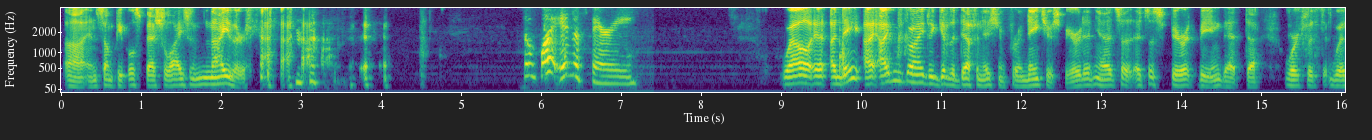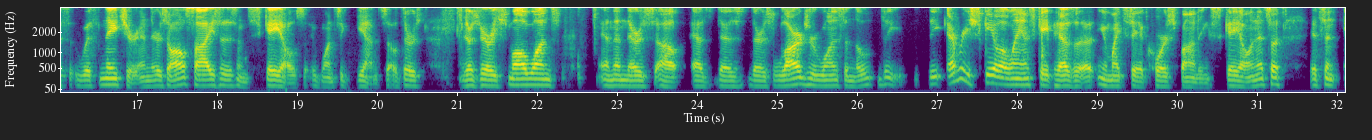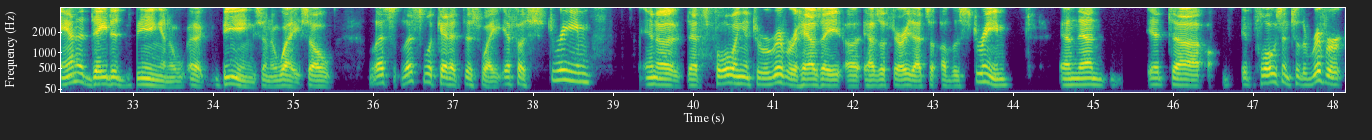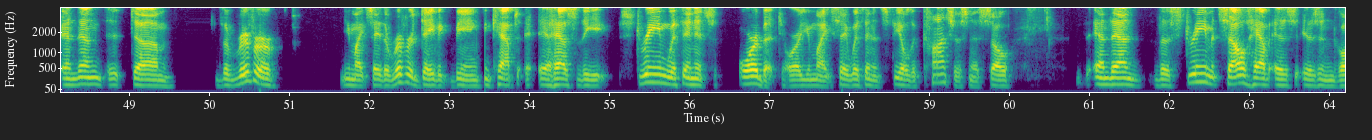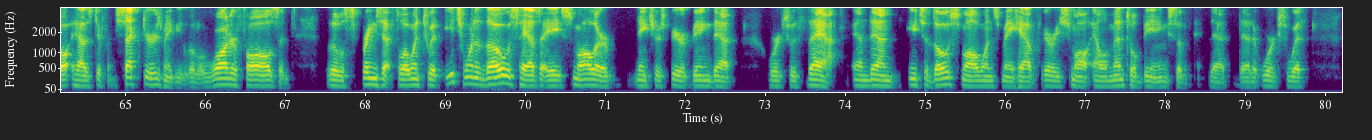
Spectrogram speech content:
uh, and some people specialize in neither. so, what is a fairy? Well, I'm going to give the definition for a nature spirit, and you know, it's a it's a spirit being that uh, works with with with nature, and there's all sizes and scales. Once again, so there's there's very small ones, and then there's uh, as there's there's larger ones, and the the the every scale of landscape has a you might say a corresponding scale, and it's a it's an annotated being in a uh, beings in a way. So let's let's look at it this way. If a stream in a that's flowing into a river has a uh, has a fairy that's of the stream and then it uh, it flows into the river and then it um, the river you might say the river David being capped it has the stream within its orbit or you might say within its field of consciousness. So and then the stream itself have is is involved has different sectors, maybe little waterfalls and little springs that flow into it. Each one of those has a smaller nature spirit being that works with that. And then each of those small ones may have very small elemental beings of that that it works with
